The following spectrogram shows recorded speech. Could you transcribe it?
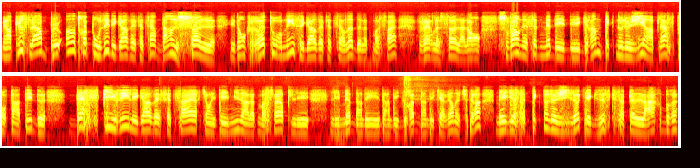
mais en plus, l'arbre peut entreposer des gaz à effet de serre dans le sol et donc retourner ces gaz à effet de serre-là de l'atmosphère vers le sol. Alors, souvent, on essaie de mettre des, des grandes technologies en place pour tenter d'aspirer les gaz à effet de serre qui ont été émis dans l'atmosphère puis les, les mettre dans des, dans des grottes, dans des cavernes, etc. Mais il y a cette technologie-là qui existe qui s'appelle l'arbre,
